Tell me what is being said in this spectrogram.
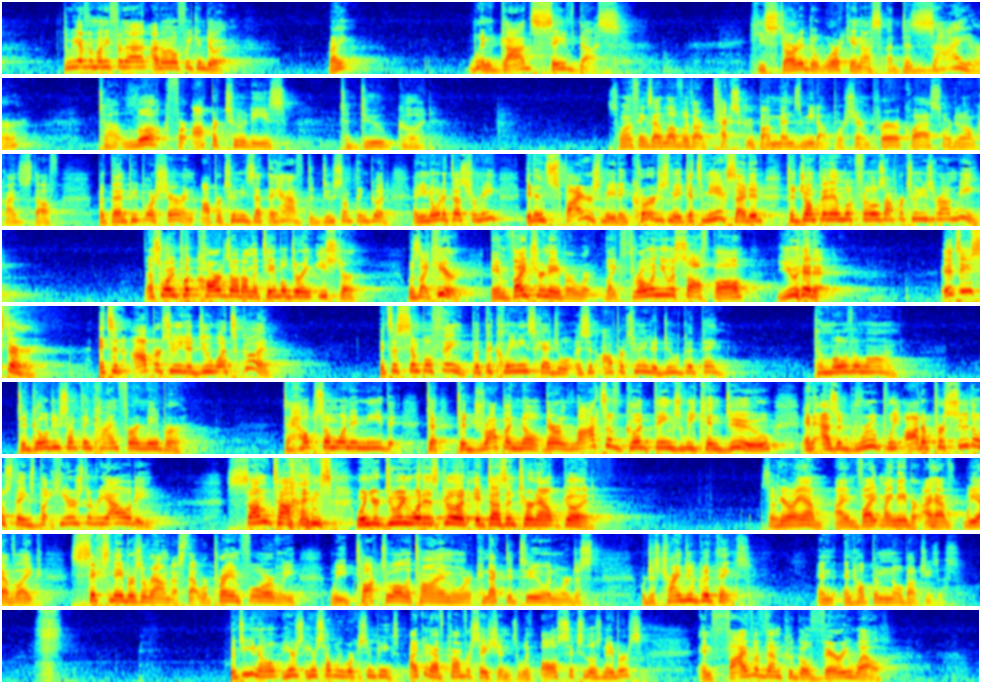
Do we have the money for that? I don't know if we can do it. Right? When God saved us, He started to work in us a desire to look for opportunities to do good. It's one of the things I love with our text group on men's meetup. We're sharing prayer requests and we're doing all kinds of stuff. But then people are sharing opportunities that they have to do something good. And you know what it does for me? It inspires me, it encourages me, it gets me excited to jump in and look for those opportunities around me. That's why we put cards out on the table during Easter. It was like, here, invite your neighbor. We're like throwing you a softball, you hit it. It's Easter. It's an opportunity to do what's good. It's a simple thing, but the cleaning schedule is an opportunity to do a good thing, to mow the lawn, to go do something kind for a neighbor, to help someone in need, to, to drop a note. There are lots of good things we can do, and as a group, we ought to pursue those things. But here's the reality sometimes when you're doing what is good, it doesn't turn out good. So here I am. I invite my neighbor. I have, we have like six neighbors around us that we're praying for, we, we talk to all the time, and we're connected to, and we're just, we're just trying to do good things and, and help them know about Jesus. But do you know, here's, here's how we work as human beings. I could have conversations with all six of those neighbors, and five of them could go very well.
